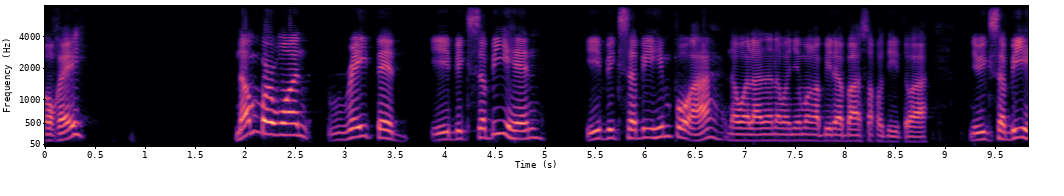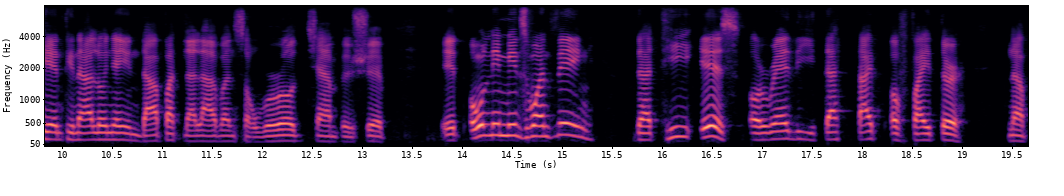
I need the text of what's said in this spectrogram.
Okay? Number one rated. Ibig sabihin, ibig sabihin po ah, nawala na naman yung mga binabasa ko dito ah. Ibig sabihin, tinalo niya yung dapat lalaban sa World Championship. It only means one thing that he is already that type of fighter na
